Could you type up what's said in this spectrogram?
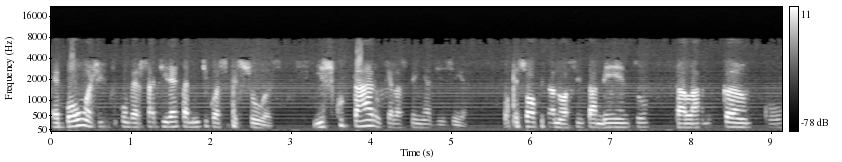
é bom a gente conversar diretamente com as pessoas e escutar o que elas têm a dizer. O pessoal que está no assentamento, está lá no campo,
